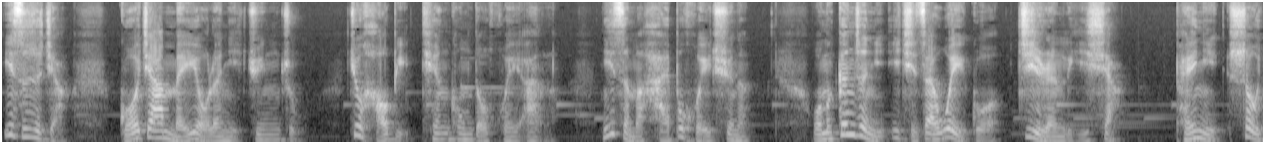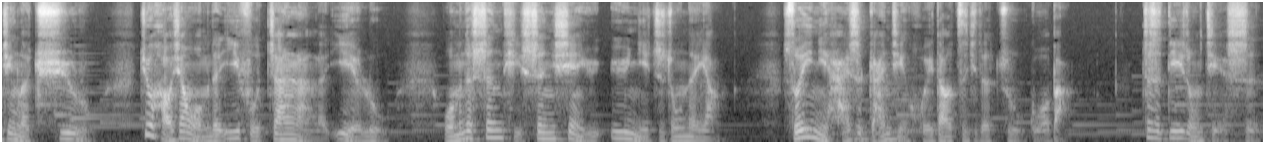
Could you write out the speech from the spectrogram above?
意思是讲，国家没有了你君主，就好比天空都灰暗了，你怎么还不回去呢？我们跟着你一起在魏国寄人篱下，陪你受尽了屈辱，就好像我们的衣服沾染了夜露，我们的身体深陷于淤泥之中那样。所以你还是赶紧回到自己的祖国吧。这是第一种解释，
